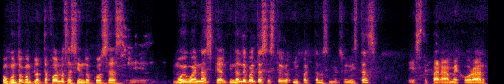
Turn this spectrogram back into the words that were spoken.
conjunto con plataformas, haciendo cosas eh, muy buenas, que al final de cuentas esto impacta a los inversionistas este, para mejorar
